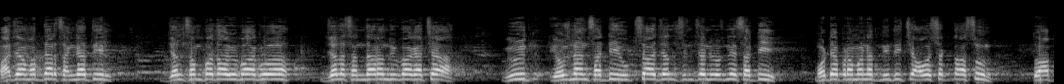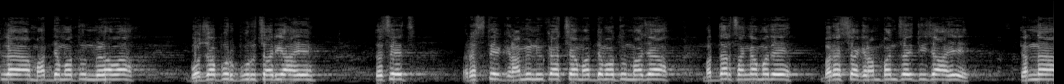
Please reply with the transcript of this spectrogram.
माझ्या मतदारसंघातील जलसंपदा विभाग व जलसंधारण विभागाच्या विविध योजनांसाठी उपसा जलसिंचन योजनेसाठी मोठ्या प्रमाणात निधीची आवश्यकता असून तो आपल्या माध्यमातून मिळावा. भोजापूर पुरुचारी आहे. तसेच रस्ते ग्रामीण विकासच्या माध्यमातून माझ्या मतदारसंघामध्ये बऱ्याचशा ग्रामपंचायती ज्या आहे त्यांना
